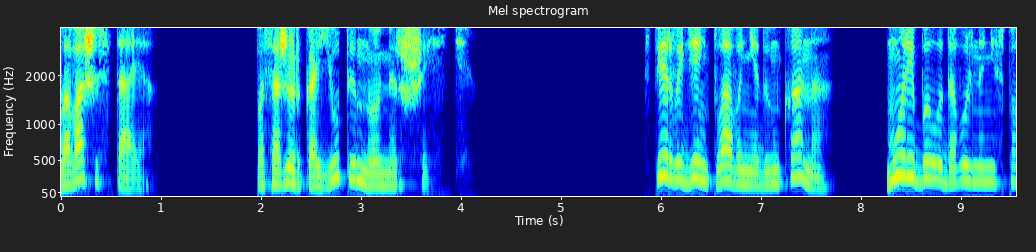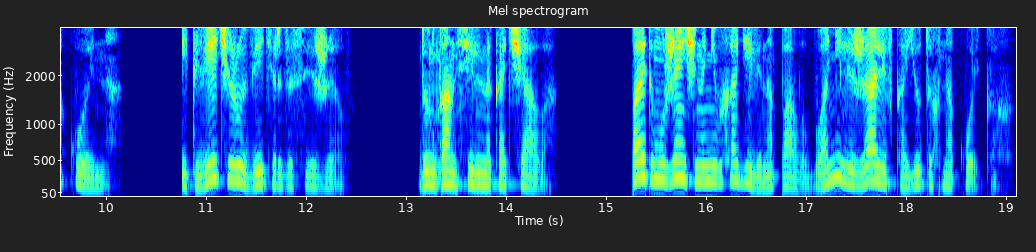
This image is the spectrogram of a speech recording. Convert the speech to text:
Глава шестая. Пассажир каюты номер шесть. В первый день плавания Дункана море было довольно неспокойно, и к вечеру ветер засвежел. Дункан сильно качало, поэтому женщины не выходили на палубу, они лежали в каютах на койках.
